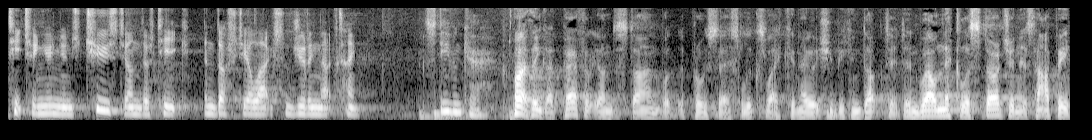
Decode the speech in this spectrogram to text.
teaching unions choose to undertake industrial action during that time. Stephen Kerr. Well, I think I perfectly understand what the process looks like and how it should be conducted. And while Nicola Sturgeon is happy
